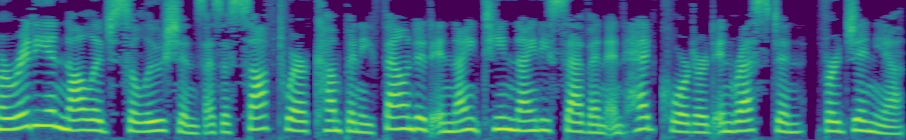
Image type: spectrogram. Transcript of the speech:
Meridian Knowledge Solutions is a software company founded in 1997 and headquartered in Reston, Virginia.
